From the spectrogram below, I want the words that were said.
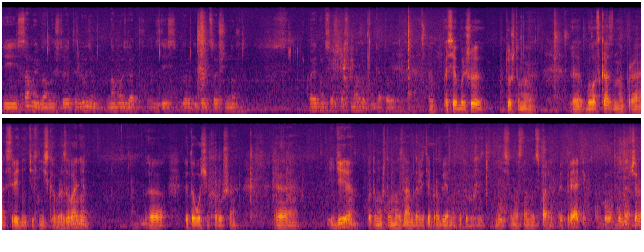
И самое главное, что это людям, на мой взгляд, здесь, в городе Бельце, очень нужно. Поэтому все, что сможем, мы готовы. Спасибо большое. То, что мы э, было сказано про среднее техническое образование, э, это очень хорошая э, идея, потому что мы знаем даже те проблемы, которые уже есть у нас на муниципальных предприятиях. Было дано вчера,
